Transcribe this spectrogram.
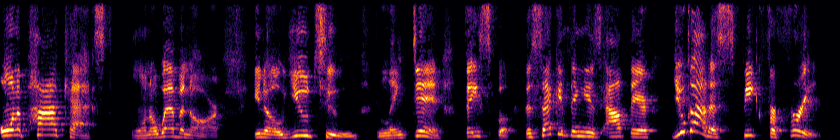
on a podcast on a webinar, you know, YouTube, LinkedIn, Facebook. The second thing is out there, you got to speak for free.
